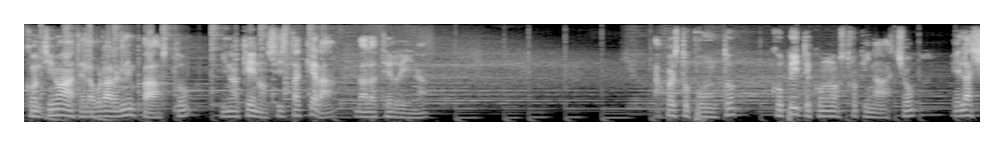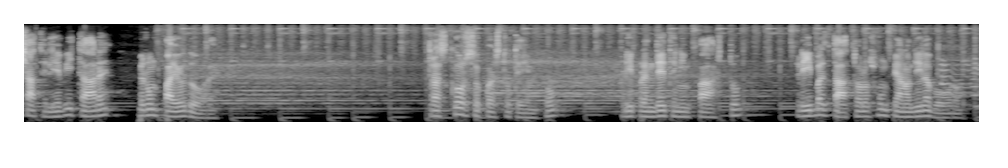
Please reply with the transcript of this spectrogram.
Continuate a lavorare l'impasto fino a che non si staccherà dalla terrina. A questo punto coprite con uno stropinaccio e lasciate lievitare per un paio d'ore. Trascorso questo tempo, riprendete l'impasto ribaltatelo su un piano di lavoro.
